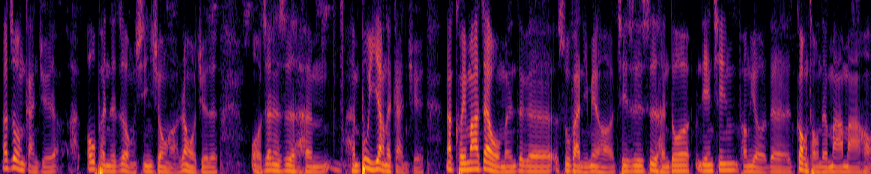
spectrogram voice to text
那这种感觉，open 的这种心胸啊，让我觉得，我真的是很很不一样的感觉。那葵妈在我们这个书房里面哈，其实是很多年轻朋友的共同的妈妈哈。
